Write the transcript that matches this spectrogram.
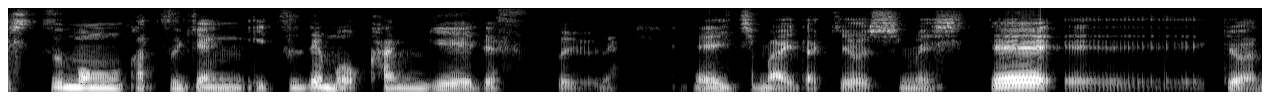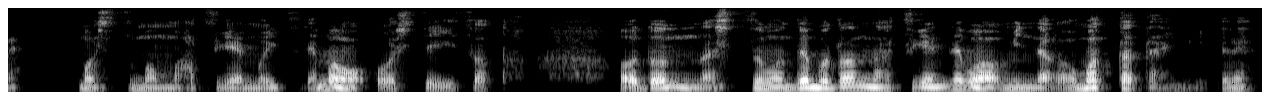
質問発言いつでも歓迎ですというね、1枚だけを示して、えー今日はね、もう質問も発言もいつでも押していいぞと。どんな質問でもどんな発言でもみんなが思ったタイミングで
